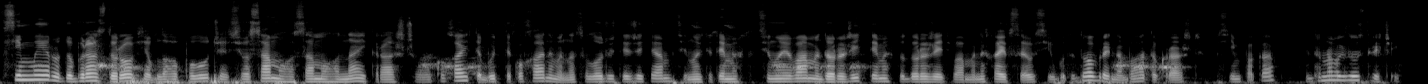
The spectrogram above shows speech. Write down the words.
Всім миру, добра, здоров'я, благополуччя, всього самого-самого найкращого. Кохайте, будьте коханими, насолоджуйтесь життям, цінуйте тими, хто цінує вами, дорожіть тими, хто дорожить вами. Нехай все у всіх буде добре і набагато краще. Всім пока і до нових зустрічей!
